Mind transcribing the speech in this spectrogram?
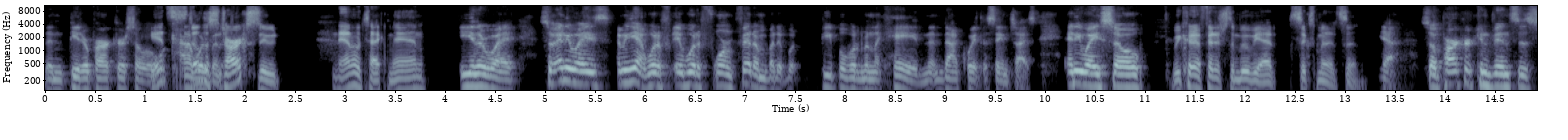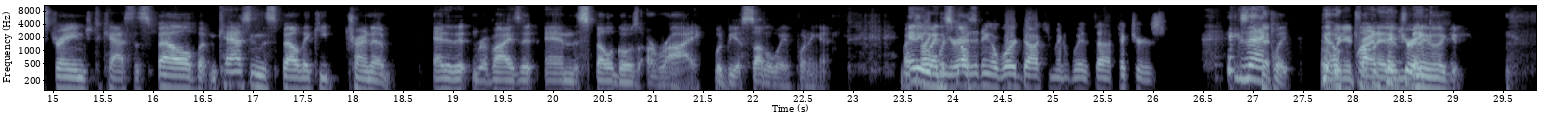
than Peter Parker. So it It's still the Stark suit, nanotech man. Either way. So, anyways, I mean, yeah, would have it would have form fit him, but it would people would have been like, hey, not quite the same size. Anyway, so We could have finished the movie at six minutes in. yeah, so Parker convinces Strange to cast the spell, but in casting the spell, they keep trying to edit it and revise it, and the spell goes awry. Would be a subtle way of putting it. Much Anyway, like when you're spell's- editing a Word document with uh, pictures. Exactly. Or when you're trying to picture make- and like,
